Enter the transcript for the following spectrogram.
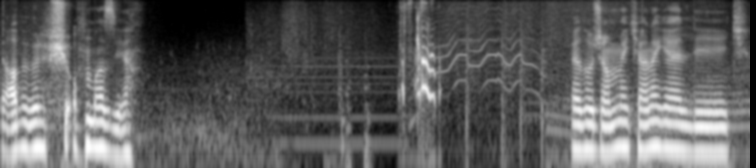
Ya abi böyle bir şey olmaz ya. Evet hocam mekana geldik.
